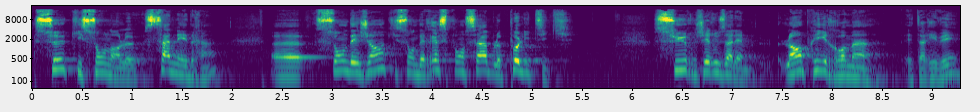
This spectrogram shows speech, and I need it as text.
ceux qui sont dans le Sanhédrin, euh, sont des gens qui sont des responsables politiques sur Jérusalem. L'Empire romain est arrivé,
